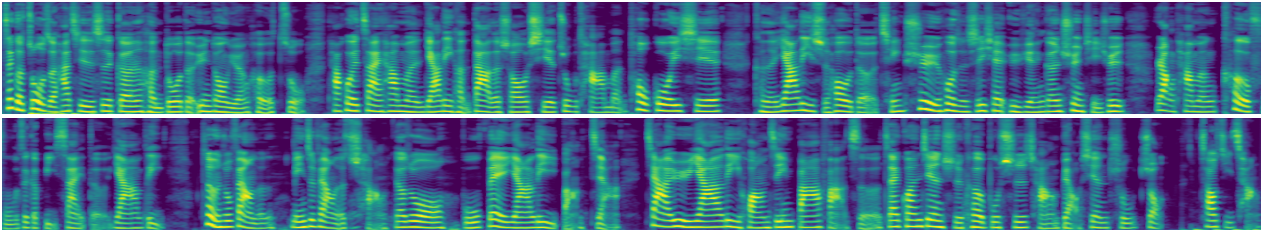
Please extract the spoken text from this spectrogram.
这个作者，他其实是跟很多的运动员合作，他会在他们压力很大的时候协助他们，透过一些可能压力时候的情绪或者是一些语言跟讯息，去让他们克服这个比赛的压力。这本书非常的名字非常的长，叫做《不被压力绑架：驾驭压力黄金八法则，在关键时刻不失常，表现出众》。超级长，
